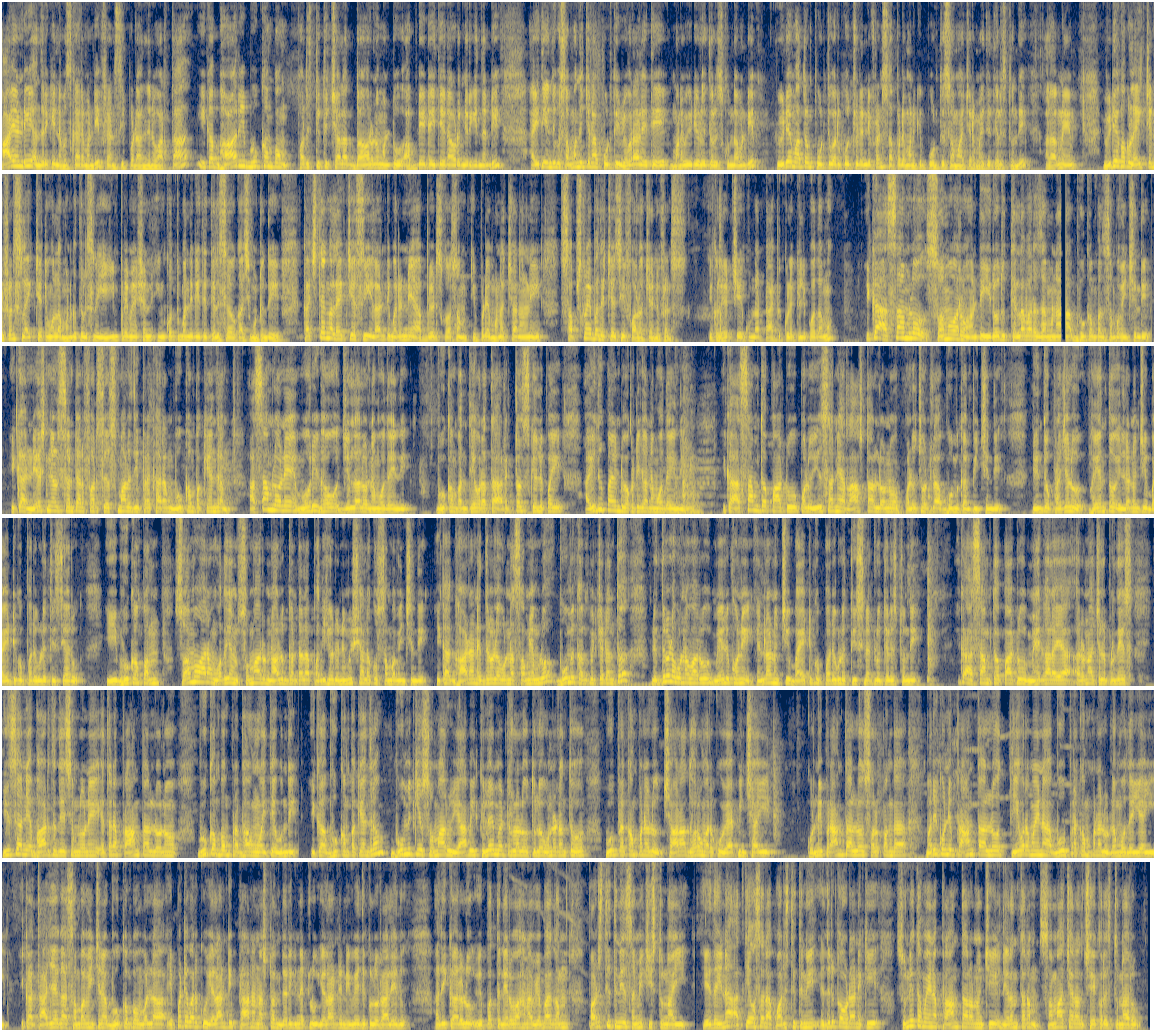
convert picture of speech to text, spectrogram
Hi అండి అందరికీ నమస్కారం అండి. ఫ్రెండ్స్ ఇప్పుడు అందిన వార్త ఇక భారీ భూకంపం పరిస్థితి చాలా దారుణం అంటూ అప్డేట్ అయితే రావడం జరిగిందండి. అయితే ఇందుకు సంబంధించిన పూర్తి వివరాలు అయితే మన వీడియోలో తెలుసుకుందామండి. వీడియో మాత్రం పూర్తి వరకు చూడండి ఫ్రెండ్స్ అప్పుడే మనకి పూర్తి సమాచారం అయితే తెలుస్తుంది. అలాగనే వీడియోకి ఒక లైక్ చేయండి ఫ్రెండ్స్. లైక్ చేయడం వల్ల మనకు తెలిసిన ఈ ఇన్ఫర్మేషన్ ఇంకొంతమందికి అయితే తెలిసే అవకాశం ఉంటుంది. ఖచ్చితంగా లైక్ చేసి ఇలాంటి మరిన్ని అప్డేట్స్ కోసం ఇప్పుడే మన ఛానల్ని సబ్స్క్రైబ్ అయితే చేసి ఫాలో చేయండి ఫ్రెండ్స్. ఇక లేట్ చేయకుండా టాపిక్లోకి వెళ్ళిపోదాము. ఇక అస్సాంలో సోమవారం అంటే ఈరోజు తెల్లవారుజామున భూకంపం సంభవించింది. ఇక నేషనల్ సెంటర్ ఫర్ సెస్మాలజీ ప్రకారం భూకంప కేంద్రం అస్సాంలోనే మోరిఘౌ జిల్లాలో నమోదైంది. భూకంపం తీవ్రత రెక్టల్ స్కేలుపై ఐదు పాయింట్ ఒకటిగా నమోదైంది. ఇక అస్సాంతో పాటు పలు ఈశాన్య రాష్ట్రాల్లోనూ పలుచోట్ల భూమి కంపించింది. దీంతో ప్రజలు భయంతో ఇళ్ళ నుంచి బయటకు పరుగులు తీశారు. ఈ భూకంపం సోమవారం ఉదయం సుమారు నాలుగు గంటల పదిహేడు నిమిషాలకు సంభవించింది. ఇక గాఢ నిద్రలో ఉన్న సమయంలో భూమి కంపించడంతో నిద్రలో ఉన్నవారు మేలుకొని ఇండ్ల నుంచి బయటకు పరుగులు తీసినట్లు తెలుస్తుంది. ఇక అస్సాంతో పాటు మేఘాలయ అరుణాచల్ ప్రదేశ్ ఈశాన్య భారతదేశంలోనే ఇతర ప్రాంతాల్లోనూ భూకంపం ప్రభావం అయితే ఉంది. ఇక భూకంప కేంద్రం భూమికి సుమారు యాభై కిలోమీటర్ల లోతులో ఉండడంతో భూప్రకంపనలు చాలా దూరం వరకు వ్యాపించాయి. కొన్ని ప్రాంతాల్లో స్వల్పంగా మరికొన్ని ప్రాంతాల్లో తీవ్రమైన భూ ప్రకంపనలు నమోదయ్యాయి. ఇక తాజాగా సంభవించిన భూకంపం వల్ల ఇప్పటి వరకు ఎలాంటి ప్రాణ నష్టం జరిగినట్లు ఎలాంటి నివేదికలు రాలేదు. అధికారులు విపత్తు నిర్వహణ విభాగం పరిస్థితిని సమీక్షిస్తున్నాయి. ఏదైనా అత్యవసర పరిస్థితిని ఎదుర్కోవడానికి సున్నితమైన ప్రాంతాల నుంచి నిరంతరం సమాచారం సేకరిస్తున్నారు.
